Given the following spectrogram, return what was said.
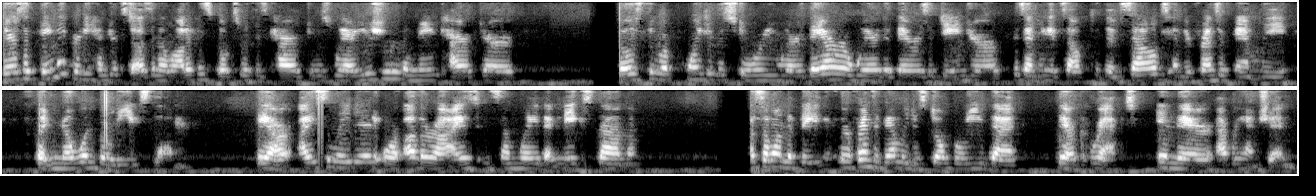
There's a thing that Grady Hendrix does in a lot of his books with his characters where usually the main character goes through a point in the story where they are aware that there is a danger presenting itself to themselves and their friends or family, but no one believes them they are isolated or otherized in some way that makes them someone that they their friends and family just don't believe that they're correct in their apprehension.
